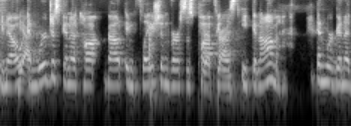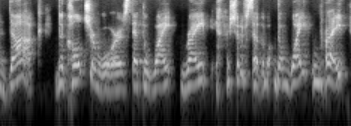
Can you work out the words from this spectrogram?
you know, yeah. and we're just going to talk about inflation versus populist right. economics and we're going to duck the culture wars that the white right i should have said the, the white right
